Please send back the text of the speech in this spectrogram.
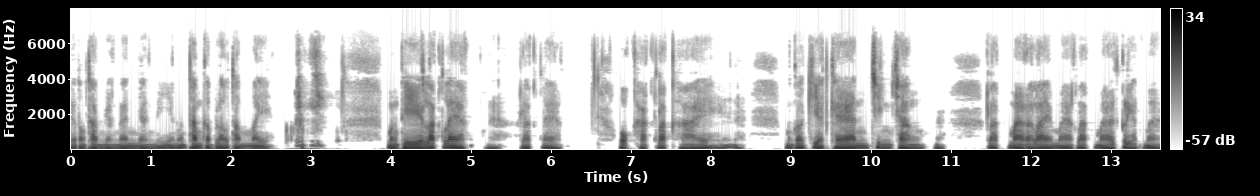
ก็ต้องทำอย่างนั้น อย่างนี้อย่างนั้นทำกับเราทำไม บางทีรักแรกนะรักแรก อกหักรักหายนะมันก็เครียดแค้นชิงชังนะรักมากอะไรมากรักมากเกลียดมาก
